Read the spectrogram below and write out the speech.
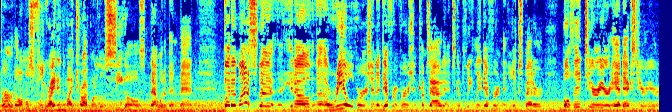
bird almost flew right into my truck, one of those seagulls. That would have been bad. But unless the, you know, a real version, a different version comes out and it's completely different, it looks better, both interior and exterior,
